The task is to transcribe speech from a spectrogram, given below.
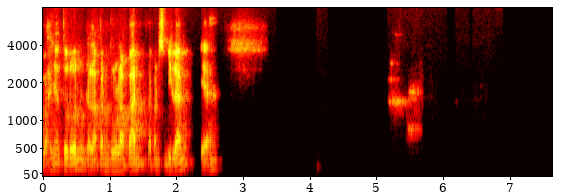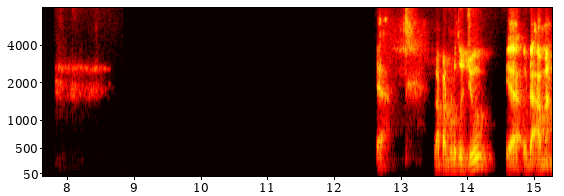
bawahnya turun udah 88, 89 ya. Ya. 87 ya udah aman.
